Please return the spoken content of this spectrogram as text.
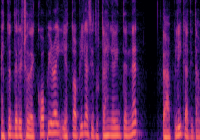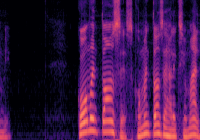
Esto es derecho de copyright y esto aplica si tú estás en el internet, te aplica a ti también. ¿Cómo entonces, cómo entonces, Alexiomar,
